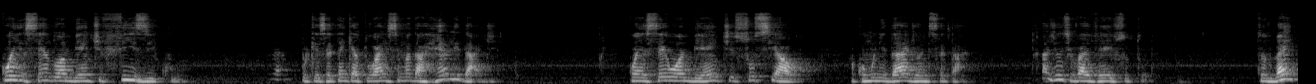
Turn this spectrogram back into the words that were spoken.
Conhecendo o ambiente físico. Porque você tem que atuar em cima da realidade. Conhecer o ambiente social, a comunidade onde você está. A gente vai ver isso tudo. Tudo bem?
